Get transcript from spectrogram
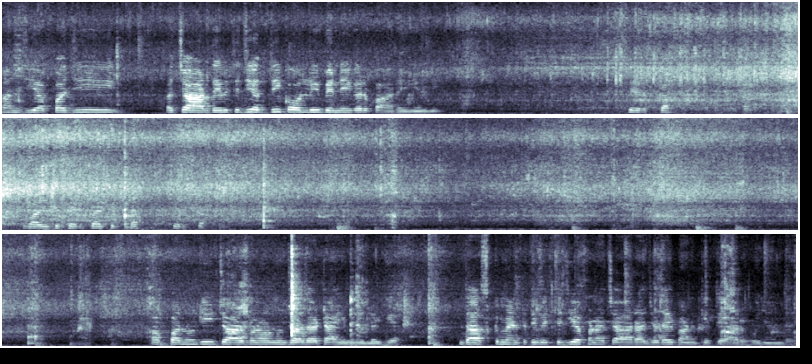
ਹਾਂਜੀ, ਆਪਾਂ ਜੀ ਅਚਾਰ ਦੇ ਵਿੱਚ ਜੀ ਅੱਧੀ ਕੌਲੀ ਵਿਨੇਗਰ ਪਾ ਰਹੇ ਹਾਂ ਜੀ। ਸਿਰਕਾ ਵਾਈਟ ਸਿਰਕਾ ਚਿੱਟਾ। ਸਿਰਕਾ ਆਪਾਂ ਨੂੰ ਜੀ ਚਾਰ ਬਣਾਉਣ ਨੂੰ ਜ਼ਿਆਦਾ ਟਾਈਮ ਨਹੀਂ ਲੱਗਿਆ। 10 ਕੁ ਮਿੰਟ ਦੇ ਵਿੱਚ ਜੀ ਆਪਣਾ ਚਾਰ ਆ ਜਿਹੜਾ ਇਹ ਬਣ ਕੇ ਤਿਆਰ ਹੋ ਜਾਂਦਾ ਹੈ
